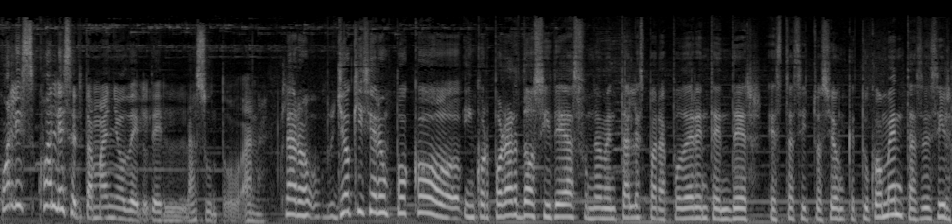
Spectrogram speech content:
¿Cuál es, ¿Cuál es el tamaño del, del, asunto, Ana? Claro, yo quisiera un poco incorporar dos ideas fundamentales para poder entender esta situación que tú comentas. Es decir,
